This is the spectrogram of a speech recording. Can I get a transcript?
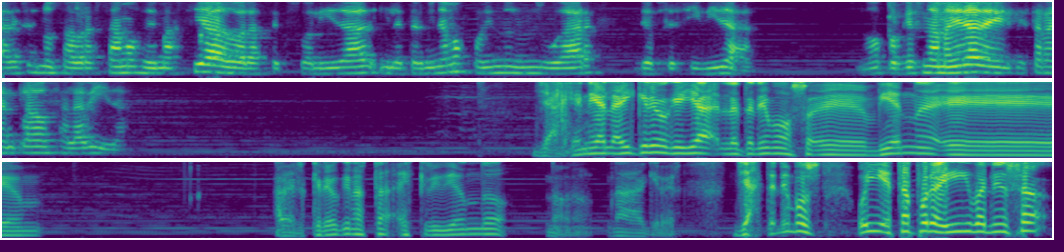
a veces nos abrazamos demasiado a la sexualidad y la terminamos poniendo en un lugar de obsesividad, ¿no? porque es una manera de, estar anclados a la vida. Ya, genial. Ahí creo que ya la tenemos eh, bien eh, a ver, creo que no está escribiendo. No, no, nada que ver. Ya, tenemos. Oye, ¿estás por ahí, Vanessa?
